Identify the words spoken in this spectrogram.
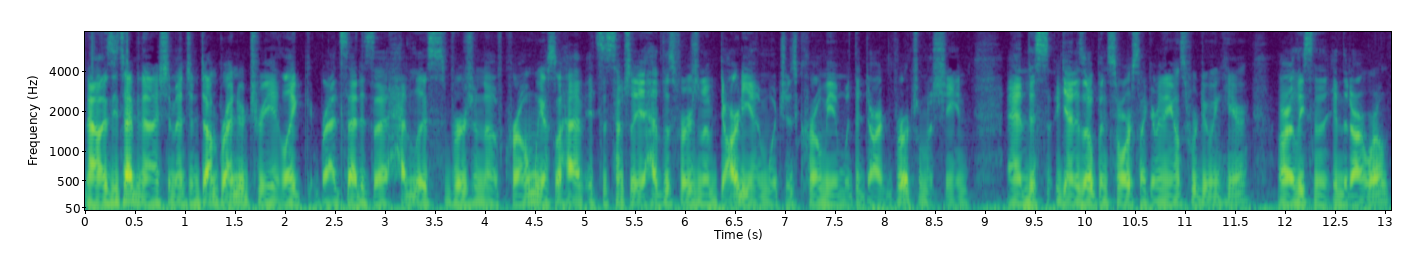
Now, as you typing that, I should mention dump render tree. Like Brad said, is a headless version of Chrome. We also have it's essentially a headless version of Dartium, which is Chromium with the Dart virtual machine. And this again is open source, like everything else we're doing here, or at least in the, in the Dart world.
